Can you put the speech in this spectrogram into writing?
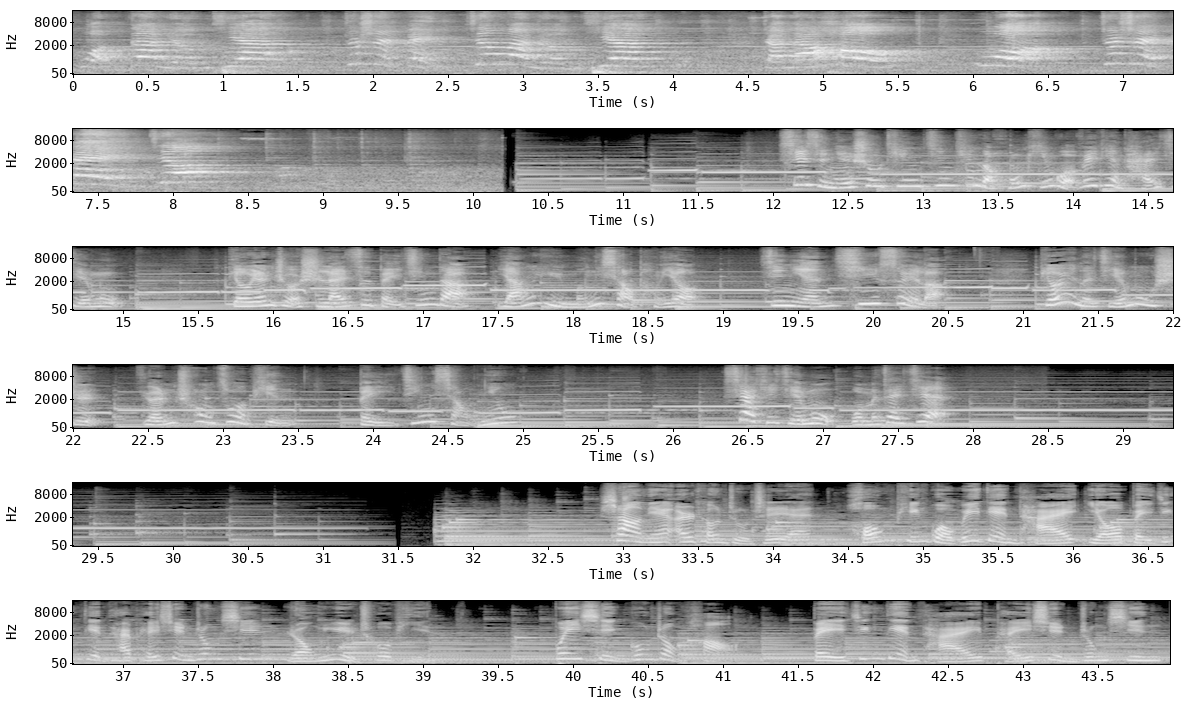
我的明天就是北京的明天长大后我就是北京谢谢您收听今天的红苹果微电台节目。表演者是来自北京的杨雨萌小朋友，今年七岁了。表演的节目是原创作品《北京小妞》。下期节目我们再见。少年儿童主持人，红苹果微电台由北京电台培训中心荣誉出品，微信公众号：北京电台培训中心。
